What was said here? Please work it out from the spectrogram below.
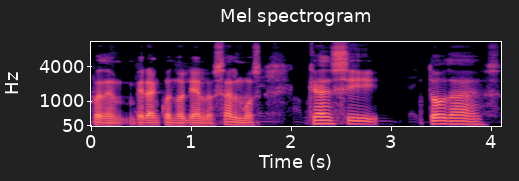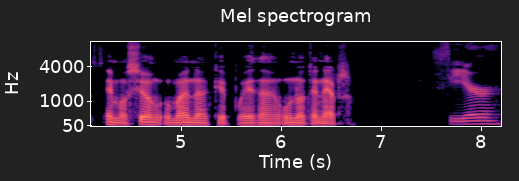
pueden, verán cuando lean los salmos, casi toda emoción humana que pueda uno tener. fear,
